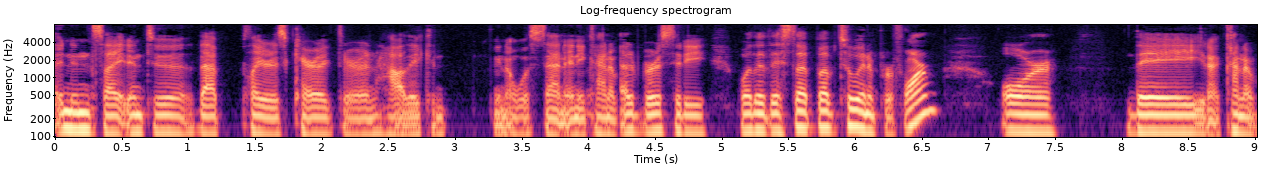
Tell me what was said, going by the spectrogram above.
an insight into that player's character and how they can, you know, withstand any kind of adversity, whether they step up to it and perform, or they you know kind of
